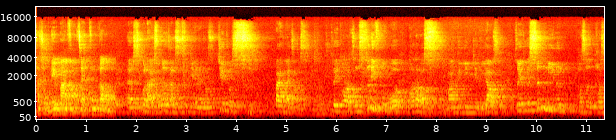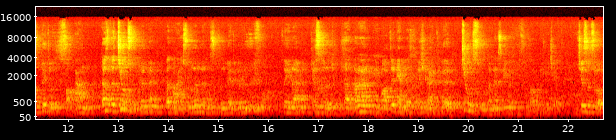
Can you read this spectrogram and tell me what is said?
他就没有办法再控告。呃，希伯来书二章十四节呢，他是借助死败坏长死，所以他从死里复活，拿到了死亡跟阴间的钥匙，所以这个胜利论。他是他是对着撒旦的，但是这救赎论呢，和买赎论呢，是针对这个律法，所以呢，就是呃，当然把这两个合起来，这个救赎可能是一个很复杂的一。个酒，就是说，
